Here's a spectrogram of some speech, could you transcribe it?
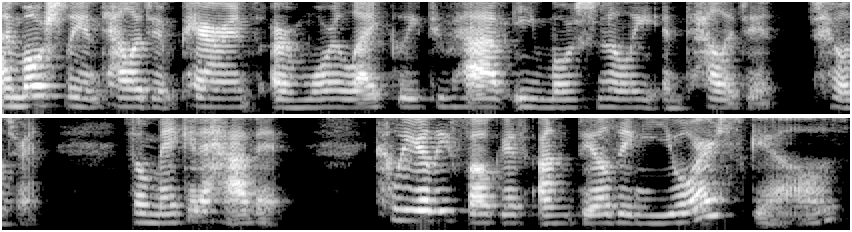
emotionally intelligent parents are more likely to have emotionally intelligent children. So make it a habit. Clearly focus on building your skills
